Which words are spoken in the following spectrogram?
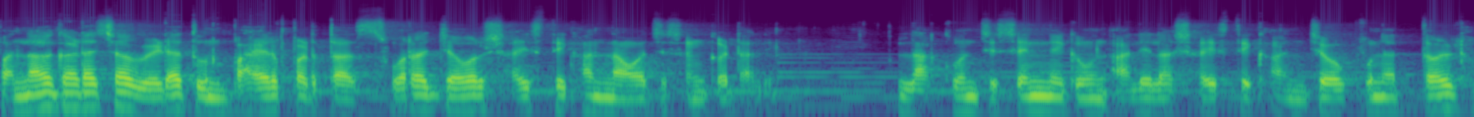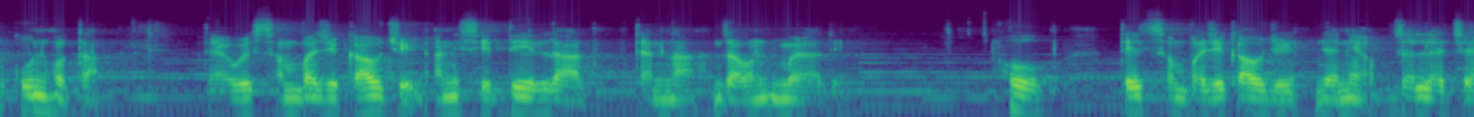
पन्हाळगडाच्या वेड्यातून बाहेर पडताच स्वराज्यावर शाहिस्ते खान नावाचे संकट आले. लाखोंचे सैन्य घेऊन आलेला शाहिस्ते खान जेव्हा पुण्यात तळ ठोकून होता त्यावेळी संभाजी कावजी आणि सिद्धी लाल त्यांना जाऊन मिळाले. हो तेच संभाजी कावजी ज्यांनी अफजल्याचे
